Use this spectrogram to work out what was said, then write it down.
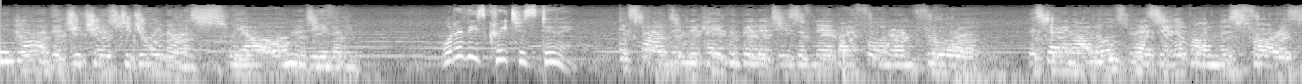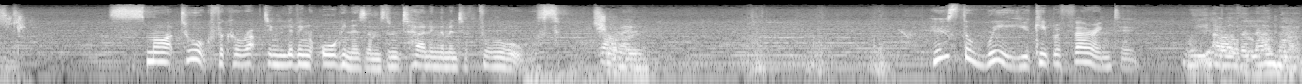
We're glad that you chose to join us. We are honored even. What are these creatures doing? Expanding the capabilities of nearby fauna and flora. Bestowing our Lord's blessing upon this forest. Smart talk for corrupting living organisms and turning them into thralls. Charming. Who's the we you keep referring to? We are the Lambak.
